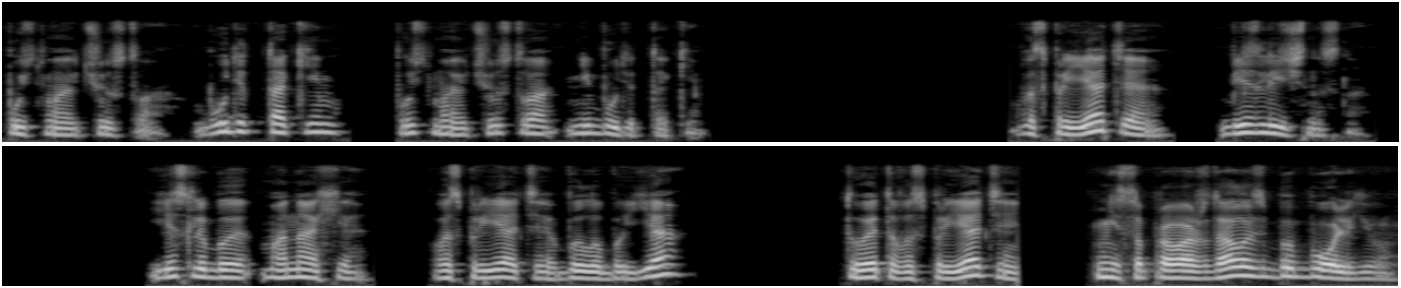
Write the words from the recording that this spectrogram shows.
Пусть мое чувство будет таким, пусть мое чувство не будет таким. Восприятие безличностно. Если бы монахи восприятие было бы «я», то это восприятие не сопровождалось бы болью,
